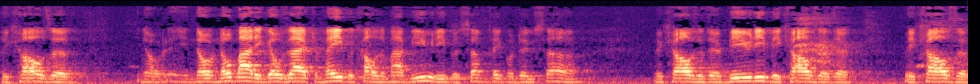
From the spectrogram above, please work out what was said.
because of you know, no, nobody goes after me because of my beauty, but some people do some because of their beauty, because of their, because of,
